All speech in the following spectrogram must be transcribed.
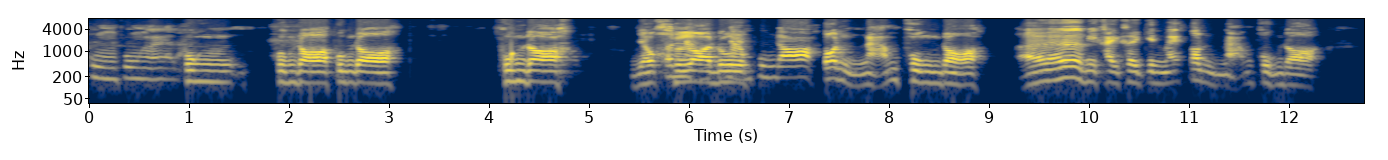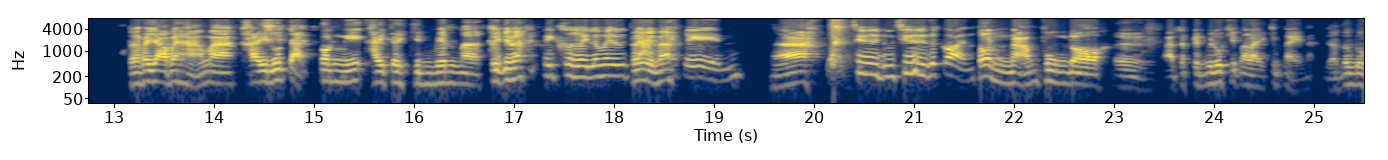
พุงพุงอะไรล่ะพุงพุงดอ พุงดอ พุงดอ เดี๋ยวต้นหนามรอดู หนามพุงดอ ต้นหนามพุงดอ เออ มีใครเคยกินไหมต้นหนามพุงดอ แต่พยายามไปหามา ใครรู้จักต้นนี้ ใครเคยกินเม้นมา เคยกินไหม ไม่เคยแล้วไม่รู้เคจัยกเห็นไหม ไม่เคยเห็น อ่า ชื่อดูชื่อซะก่อน ต้นหนามพุงดอ เออ อาจจะเป็นไม่รู้คลิปอะไรคลิปไหนนะ เดี๋ยวต้องดู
